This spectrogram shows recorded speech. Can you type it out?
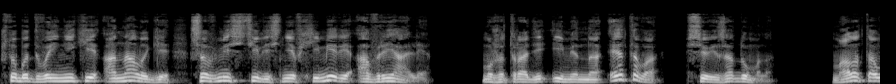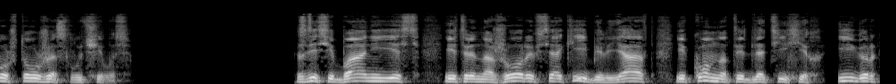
чтобы двойники-аналоги совместились не в химере, а в реале. Может, ради именно этого все и задумано. Мало того, что уже случилось. Здесь и бани есть, и тренажеры всякие, и бильярд, и комнаты для тихих игр,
